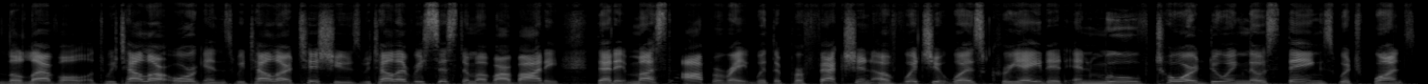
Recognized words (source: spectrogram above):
level, we tell our organs, we tell our tissues, we tell every system of our body that it must operate with the perfection of which it was created and move toward doing those things which once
